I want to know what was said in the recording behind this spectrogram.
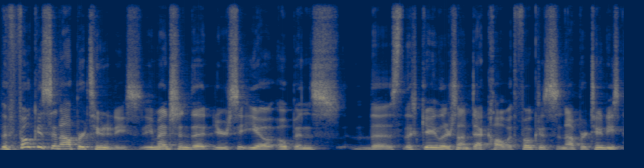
The focus and opportunities. You mentioned that your CEO opens the the scalers on deck call with focus and opportunities.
